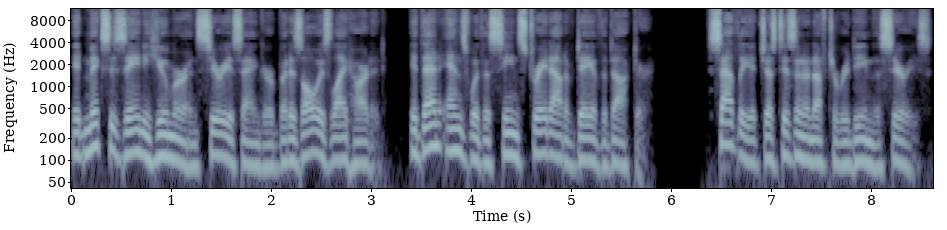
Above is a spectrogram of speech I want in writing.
It mixes zany humor and serious anger but is always light-hearted. It then ends with a scene straight out of Day of the Doctor. Sadly, it just isn't enough to redeem the series.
